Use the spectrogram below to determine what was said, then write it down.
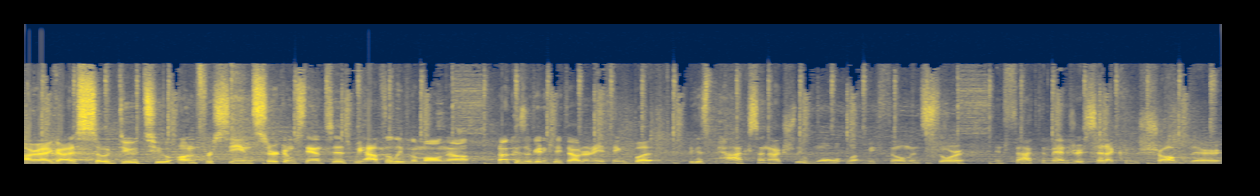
All right, guys, so due to unforeseen circumstances, we have to leave the mall now. Not because we're getting kicked out or anything, but because PacSun actually won't let me film in store. In fact, the manager said I couldn't shop there,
